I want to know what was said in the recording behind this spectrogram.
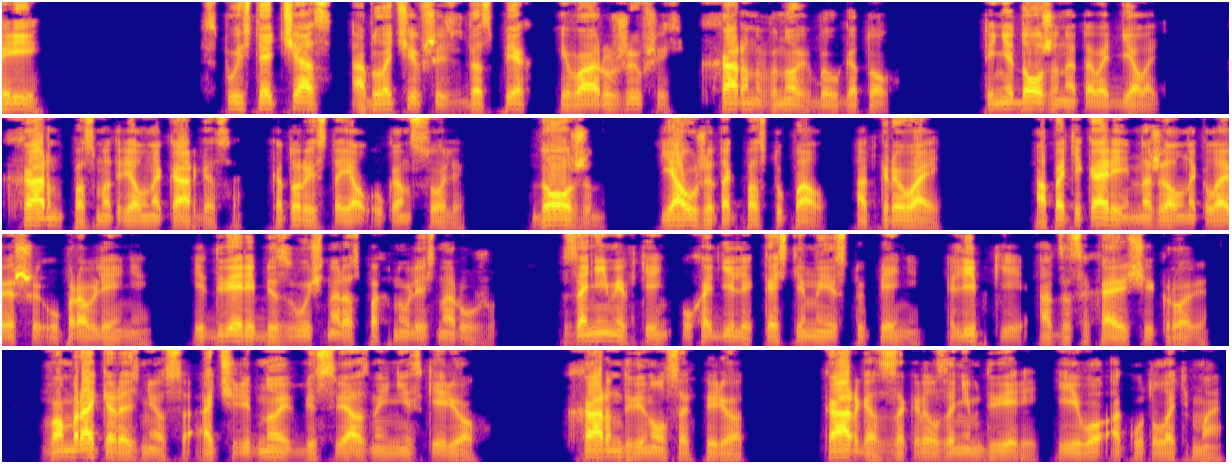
Три. Спустя час, облачившись в доспех и вооружившись, Кхарн вновь был готов. «Ты не должен этого делать!» Кхарн посмотрел на Каргаса, который стоял у консоли. «Должен! Я уже так поступал! Открывай!» Апотекарий нажал на клавиши управления, и двери беззвучно распахнулись наружу. За ними в тень уходили костяные ступени, липкие от засыхающей крови. Во мраке разнесся очередной бессвязный низкий рев. Харн двинулся вперед. Каргас закрыл за ним двери, и его окутала тьма.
